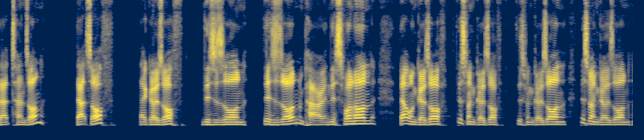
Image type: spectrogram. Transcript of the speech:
That turns on. That's off. That goes off. This is on. This is on. Powering this one on. That one goes off. This one goes off. This one goes on. This one goes on.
